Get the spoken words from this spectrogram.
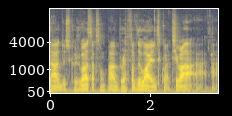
Là, de ce que je vois, ça ressemble pas à Breath of the Wild, quoi. Tu vois. enfin,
